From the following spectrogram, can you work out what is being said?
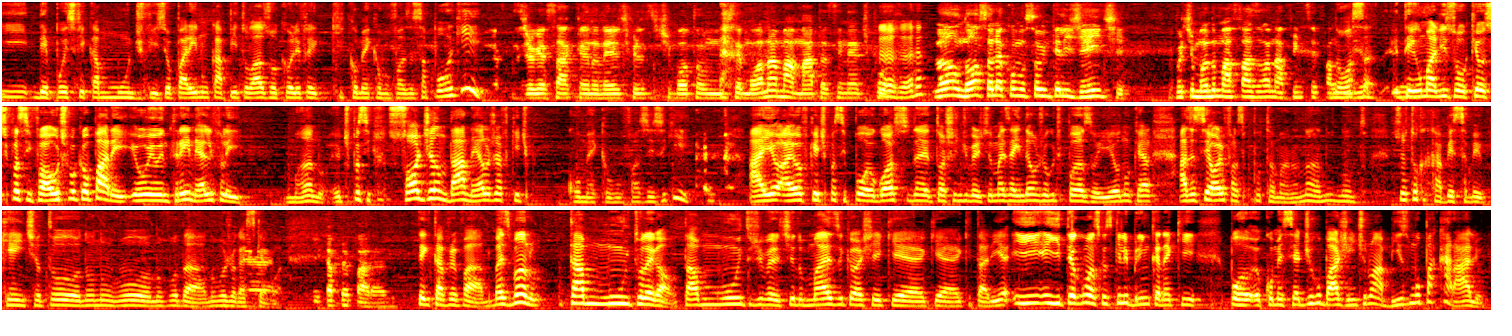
e depois fica muito difícil. Eu parei num capítulo lá, que eu olhei e falei, que, como é que eu vou fazer essa porra aqui? Esse jogo é sacana, né? Tipo, eles te botam, você mó na mamata, assim, né? Tipo, uhum. não, nossa, olha como eu sou inteligente. Tipo, te manda uma fase lá na frente você fala. Nossa, tem uma ali que eu, tipo assim, foi a última que eu parei. Eu, eu entrei nela e falei, mano, eu, tipo assim, só de andar nela eu já fiquei, tipo, como é que eu vou fazer isso aqui? aí, eu, aí eu fiquei tipo assim, pô, eu gosto, né? Tô achando divertido, mas ainda é um jogo de puzzle. E eu não quero. Às vezes você olha e fala assim, puta, mano, não, não, não. Já tô com a cabeça meio quente, eu tô. Não, não vou. Não vou dar. Não vou jogar é, isso aqui é, agora. Tem que estar tá preparado. Tem que estar tá preparado. Mas, mano, tá muito legal. Tá muito divertido, mais do que eu achei que é que é que estaria. E, e tem algumas coisas que ele brinca, né? Que, pô, eu comecei a derrubar gente no abismo pra caralho.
